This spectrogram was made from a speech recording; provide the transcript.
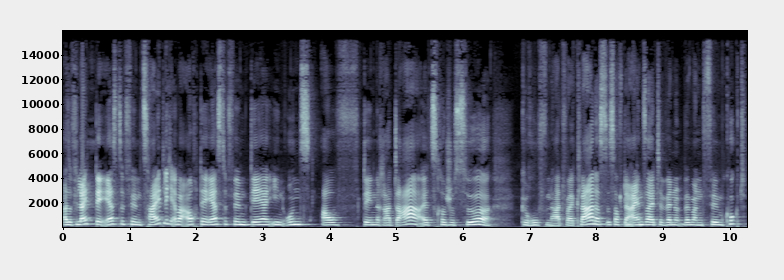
also vielleicht der erste Film zeitlich, aber auch der erste Film, der ihn uns auf den Radar als Regisseur gerufen hat. Weil klar, das ist auf der einen Seite, wenn, wenn man einen Film guckt,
